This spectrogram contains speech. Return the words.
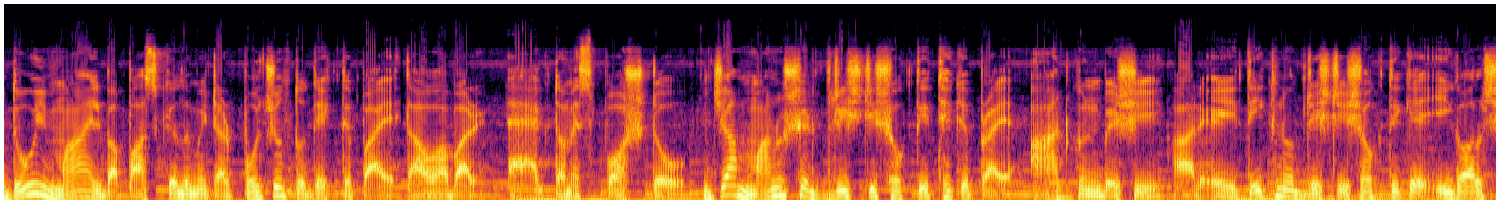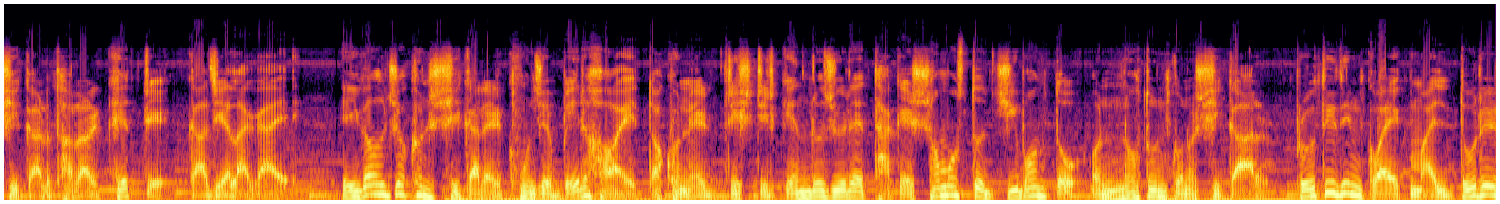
দুই মাইল বা পাঁচ কিলোমিটার পর্যন্ত দেখতে পায়, তাও আবার একদম স্পষ্ট, যা মানুষের দৃষ্টিশক্তি থেকে প্রায় আট গুণ বেশি, আর এই তীক্ষ্ণ দৃষ্টিশক্তিকে ইগল শিকার ধরার ক্ষেত্রে কাজে লাগায়। ইগল যখন শিকারের খুঁজে বের হয়, তখন এর দৃষ্টির কেন্দ্র জুড়ে থাকে সমস্ত জীবন্ত ও নতুন কোনো শিকার। প্রতিদিন কয়েক মাইল দূরের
